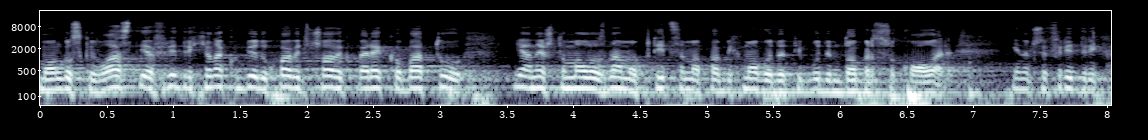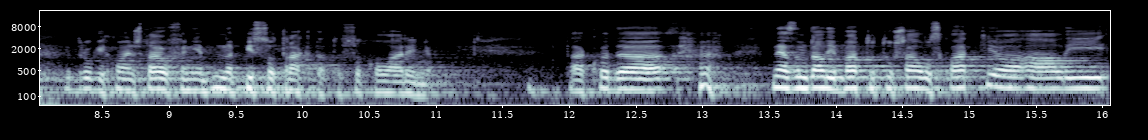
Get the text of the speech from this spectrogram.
mongolskoj vlasti, a Fridrih je onako bio duhovit čovek pa je rekao Batu, ja nešto malo znam o pticama pa bih mogao da ti budem dobar sokolar. Inače, Fridrih II. Hohenstaufen je napisao traktat o sokolarenju. Tako da, ne znam da li je Batu tu šalu shvatio, ali e,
